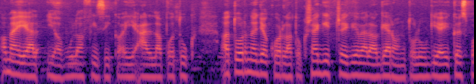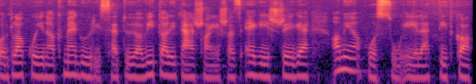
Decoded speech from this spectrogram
amelyel javul a fizikai állapotuk. A tornagyakorlatok segítségével a Gerontológiai Központ lakóinak megőrizhető a vitalitása és az egészsége, ami a hosszú élet titka,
